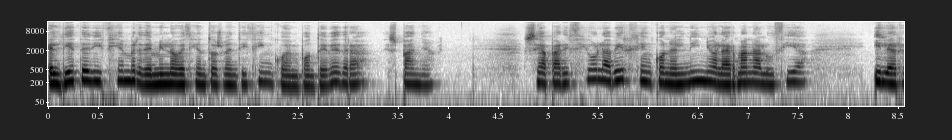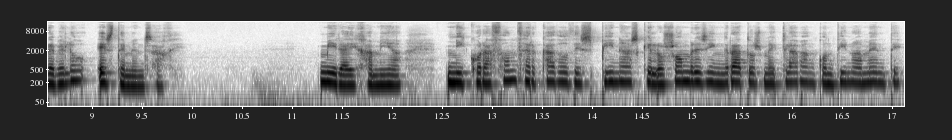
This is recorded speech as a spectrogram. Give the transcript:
el 10 de diciembre de 1925 en Pontevedra, España, se apareció la Virgen con el niño a la hermana Lucía y le reveló este mensaje. Mira, hija mía, mi corazón cercado de espinas que los hombres ingratos me clavan continuamente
